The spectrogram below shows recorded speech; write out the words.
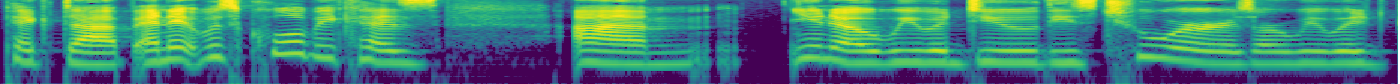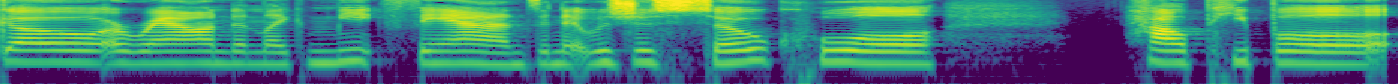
picked up. And it was cool because um you know we would do these tours or we would go around and like meet fans. And it was just so cool how people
